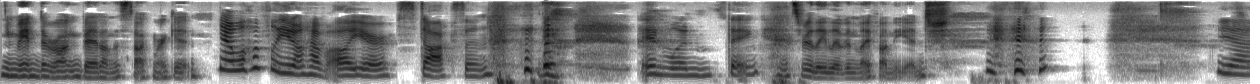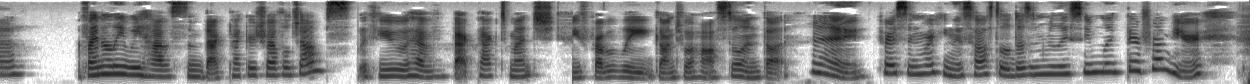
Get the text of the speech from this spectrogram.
you made the wrong bet on the stock market. yeah, well, hopefully you don't have all your stocks in, in one thing. It's really living life on the edge. yeah. Finally, we have some backpacker travel jobs. If you have backpacked much, you've probably gone to a hostel and thought, hey, person working this hostel doesn't really seem like they're from here.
